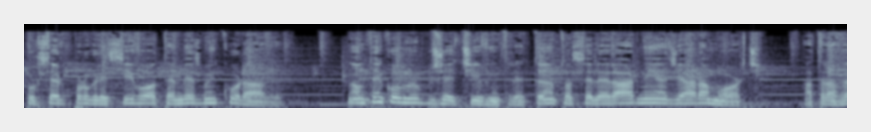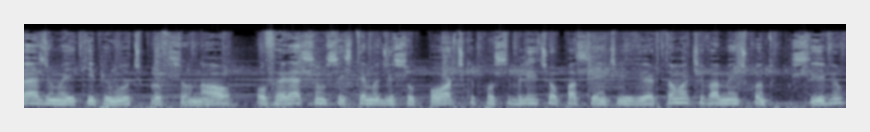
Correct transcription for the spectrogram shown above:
por ser progressiva ou até mesmo incurável. Não tem como objetivo, entretanto, acelerar nem adiar a morte. Através de uma equipe multiprofissional, oferece um sistema de suporte que possibilite ao paciente viver tão ativamente quanto possível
